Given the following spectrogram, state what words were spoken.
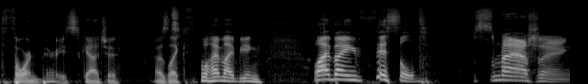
thornberries. Gotcha. I was like, why am I being, why am I being thistled? Smashing.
